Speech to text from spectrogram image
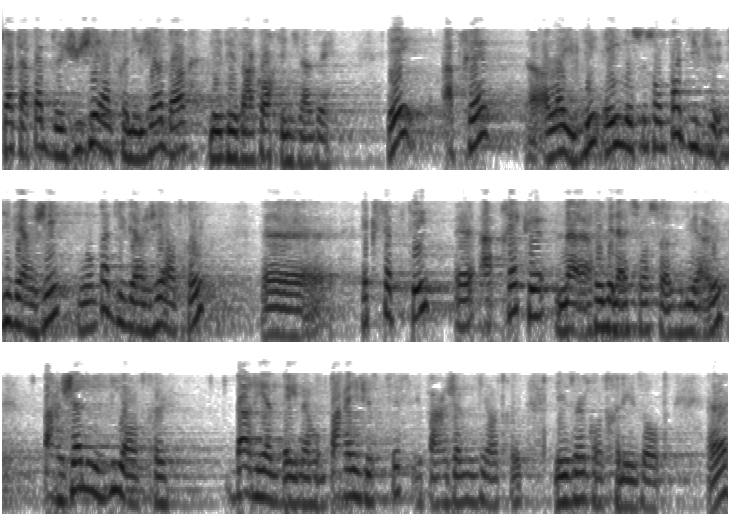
soient capables de juger entre les gens dans les désaccords qu'ils avaient. Et après, Allah il dit, et ils ne se sont pas divergés, ils n'ont pas divergé entre eux, euh, excepté euh, après que la révélation soit venue à eux, par jalousie entre eux, par injustice et par jalousie entre eux, les uns contre les autres. Hein?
